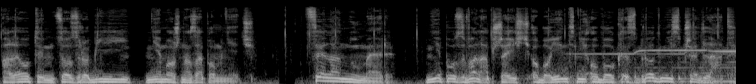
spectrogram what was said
Ale o tym, co zrobili, nie można zapomnieć. Cela numer nie pozwala przejść obojętnie obok zbrodni sprzed lat.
